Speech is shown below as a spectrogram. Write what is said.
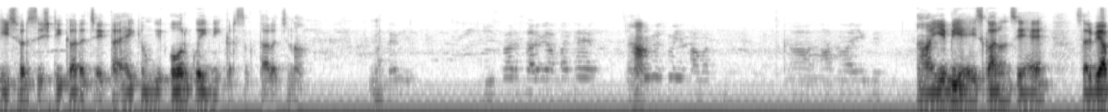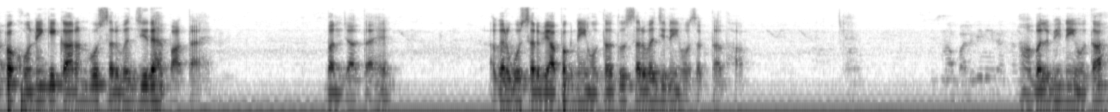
ईश्वर सृष्टि का रचयिता है क्योंकि और कोई नहीं कर सकता रचना। ईश्वर सर्वव्यापक है हाँ। हाँ ये भी है इस कारण से है। सर्वव्यापक होने के कारण वो सर्वज्ञ रह पाता है बन जाता है। अगर वो सर्वव्यापक नहीं होता तो सर्वज्ञ नहीं हो सकता था बल भी नहीं रहता हाँ बल भी नहीं होता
